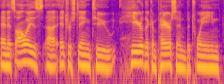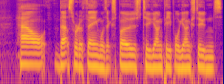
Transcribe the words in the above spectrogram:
And it's always uh, interesting to hear the comparison between how that sort of thing was exposed to young people, young students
